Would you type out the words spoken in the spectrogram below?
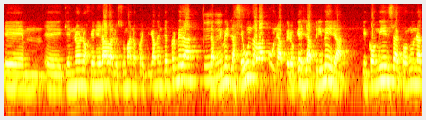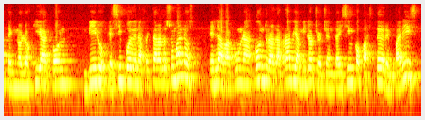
em, eh, que no nos generaba a los humanos prácticamente enfermedad, la, la segunda vacuna, pero que es la primera que comienza con una tecnología con virus que sí pueden afectar a los humanos, es la vacuna contra la rabia 1885 Pasteur en París,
